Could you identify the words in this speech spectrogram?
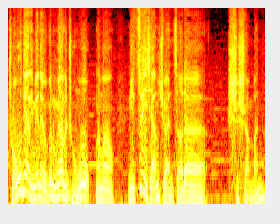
宠物店里面呢有各种各样的宠物，那么。你最想选择的是什么呢？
